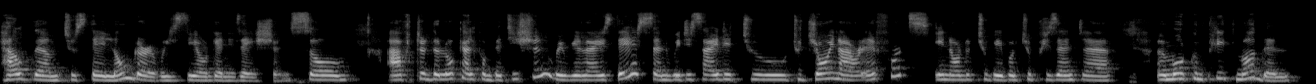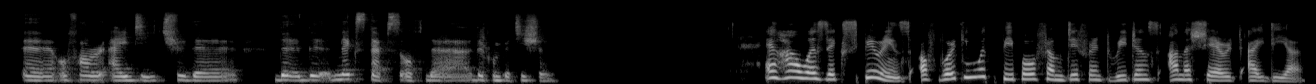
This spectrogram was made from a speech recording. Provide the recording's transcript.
help them to stay longer with the organization. So after the local competition, we realized this and we decided to, to join our efforts in order to be able to present a, a more complete model uh, of our ID to the, the, the next steps of the, the competition and how was the experience of working with people from different regions on a shared idea?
